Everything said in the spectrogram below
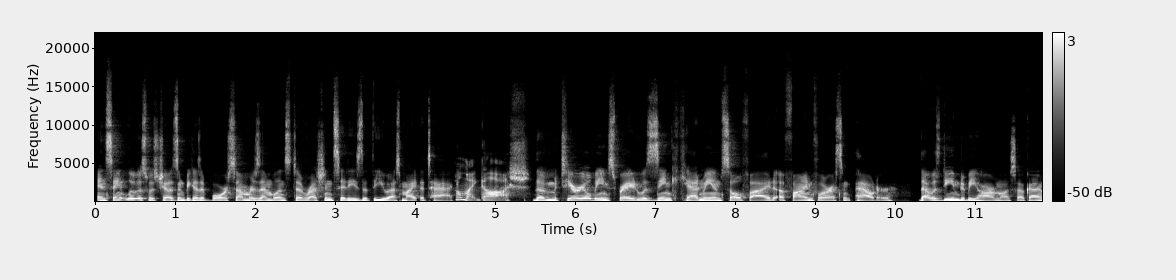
and St. Louis was chosen because it bore some resemblance to Russian cities that the U.S. might attack. Oh my gosh. The material being sprayed was zinc cadmium sulfide, a fine fluorescent powder that was deemed to be harmless, okay?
